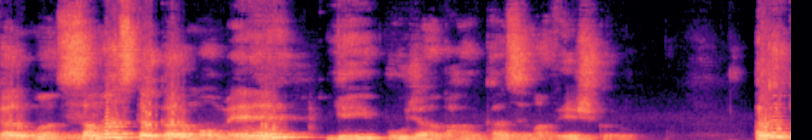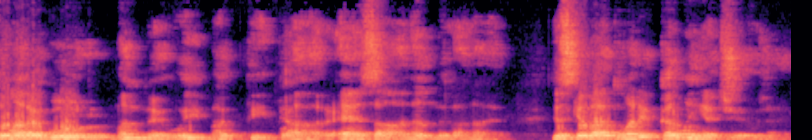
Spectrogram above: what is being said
कर्म, समस्त कर्मों में यही पूजा भाव का समावेश करो। अगर तुम्हारा गोल मन में वही भक्ति, प्यार, ऐसा आनंद लाना है जिसके बाद तुम्हारे कर्म ही अच्छे हो जाए।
